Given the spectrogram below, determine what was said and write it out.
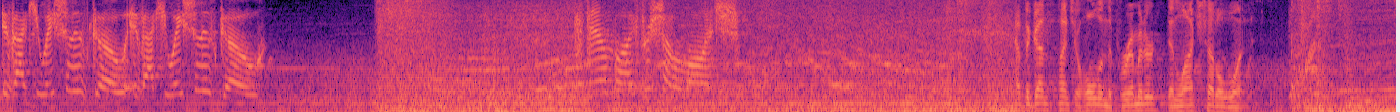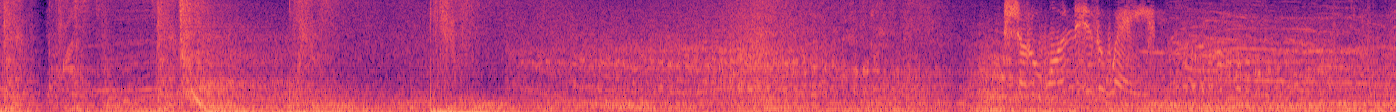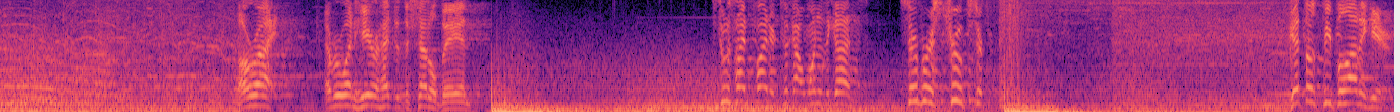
Evacuation is go. Evacuation is go. Stand by for shuttle launch. Have the guns punch a hole in the perimeter, then launch Shuttle 1. All right. Everyone here head to the shuttle bay and... Suicide fighter took out one of the guns. Cerberus troops are... Get those people out of here!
